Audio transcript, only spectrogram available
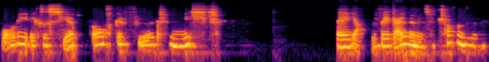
Body existiert auch gefühlt nicht. Äh, ja, wäre geil, wenn wir es jetzt schaffen würden.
